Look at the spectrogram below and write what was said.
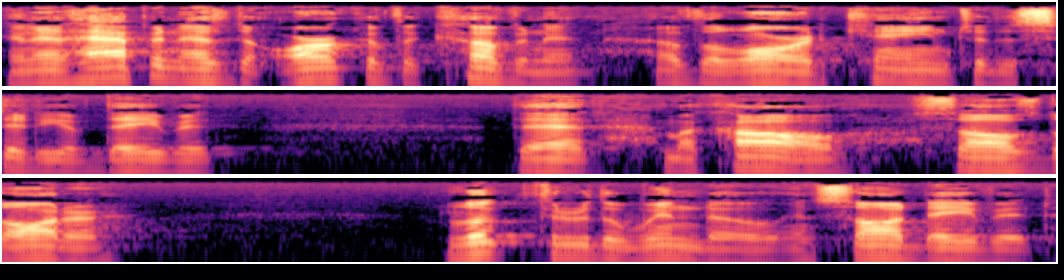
and it happened as the ark of the covenant of the Lord came to the city of David that Michal, Saul's daughter, looked through the window and saw David,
